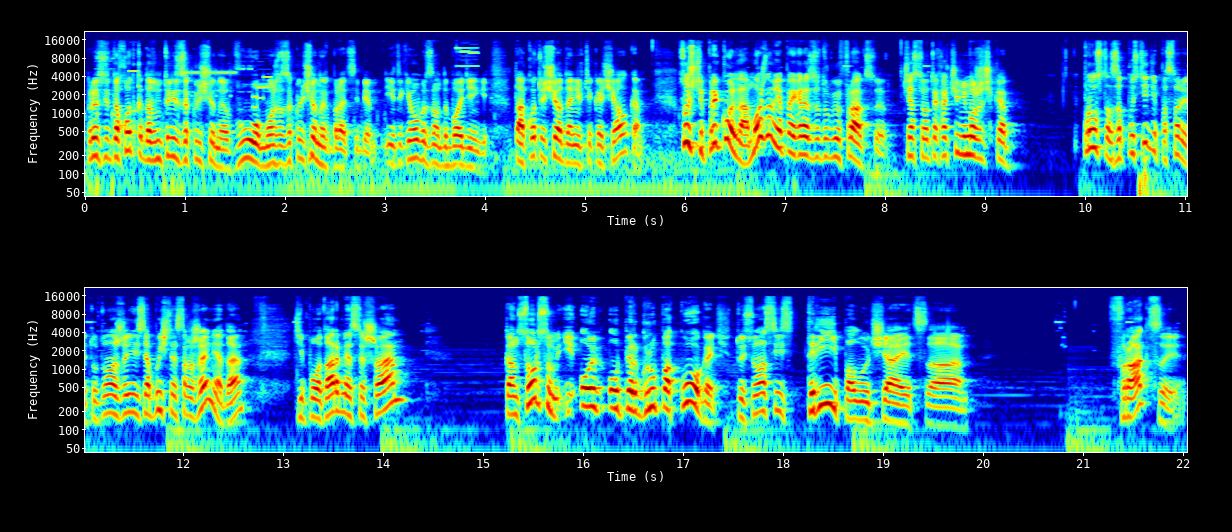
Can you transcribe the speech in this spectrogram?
Приносит доход, когда внутри заключенные. Во, можно заключенных брать себе. И таким образом добывать деньги. Так, вот еще одна нефтекачалка. Слушайте, прикольно, а можно мне поиграть за другую фракцию? Сейчас вот я хочу немножечко просто запустить и посмотреть. Тут у нас же есть обычное сражение, да? Типа вот армия США, консорциум и опергруппа Коготь. То есть у нас есть три, получается, фракции.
